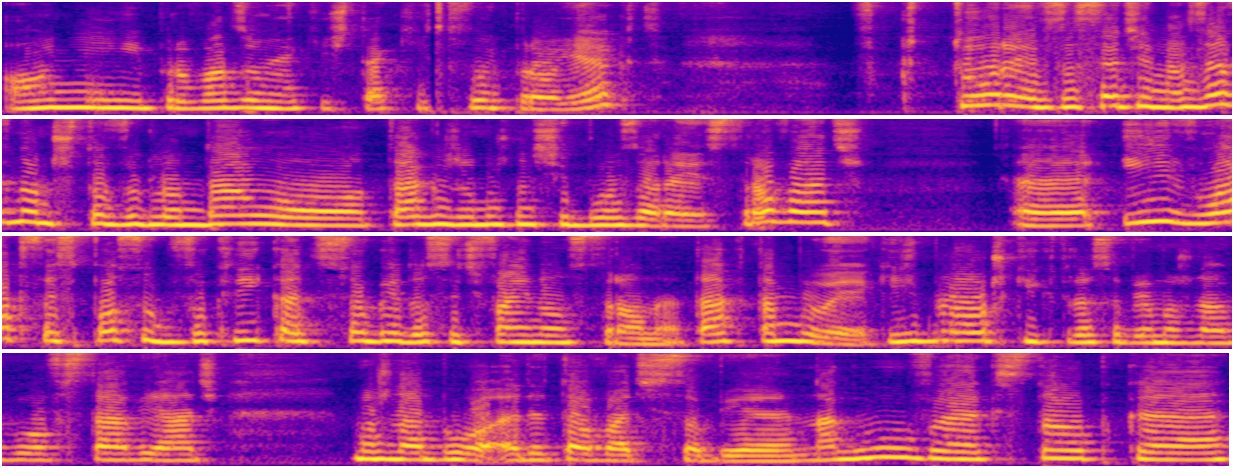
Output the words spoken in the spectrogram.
oni prowadzą jakiś taki swój projekt, w który w zasadzie na zewnątrz to wyglądało tak, że można się było zarejestrować e, i w łatwy sposób wyklikać sobie dosyć fajną stronę. Tak? Tam były jakieś bloczki, które sobie można było wstawiać, można było edytować sobie nagłówek, stopkę, e,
